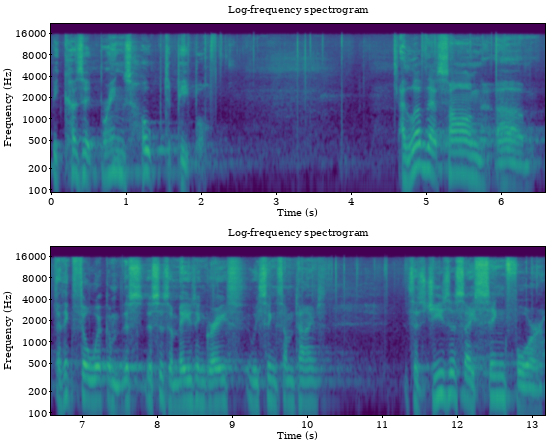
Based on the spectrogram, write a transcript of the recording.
Because it brings hope to people. I love that song. Um, I think Phil Wickham, this, this is Amazing Grace, we sing sometimes. It says, Jesus, I sing for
